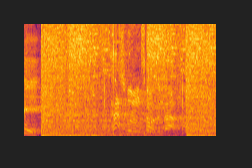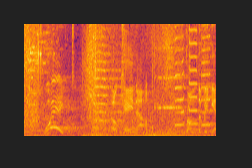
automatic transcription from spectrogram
it. That's what I'm talking about. Wait! Okay, now, from the beginning.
